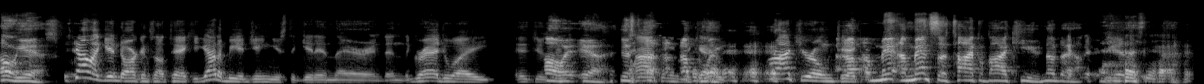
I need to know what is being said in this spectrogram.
oh yes, It's kind of like getting to Arkansas Tech. You got to be a genius to get in there, and then the graduate is just oh yeah, just icing on write your own ticket. a, a, immense type of IQ, no doubt. Yeah, That's right.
